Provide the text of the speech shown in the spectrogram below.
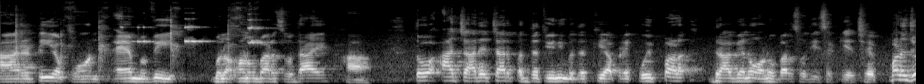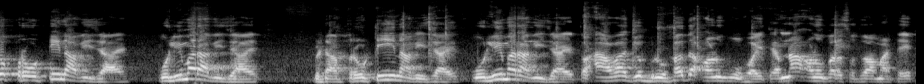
R T upon M V બોલો, અણુભાર શોધાય. હા. તો આ ચારે ચાર પદ્ધતિઓની મદદથી આપણે કોઈ પણ દ્રાવ્યનો અણુભાર શોધી શકીએ છીએ. પણ જો પ્રોટીન આવી જાય, પોલિમર આવી જાય બેટા, પ્રોટીન આવી જાય, પોલિમર આવી જાય, તો આવા જો બૃહદ અણુઓ હોય, તેમના અણુ પર શોધવા માટે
